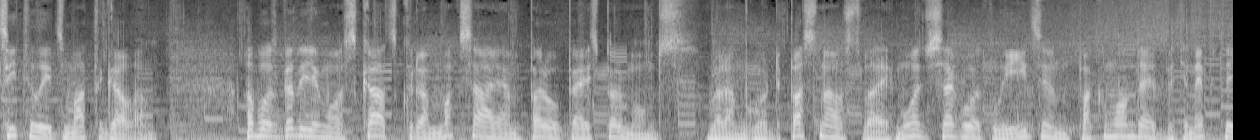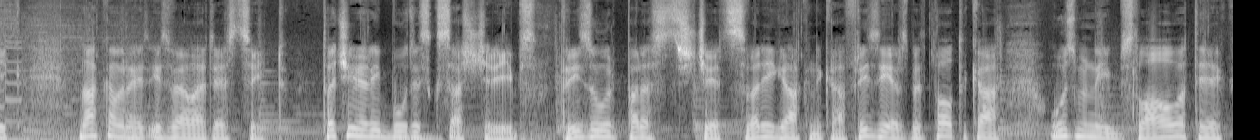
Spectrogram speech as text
cita līdz mata galam. Abos gadījumos kāds, kuram maksājam, parūpējas par mums. Varam gurdi pasnaust vai modri sekot līdzi un pakomandēt, bet, ja nepatīk, nākamreiz izvēlēties citu. Taču ir arī būtiskas atšķirības. Frizūra parasti šķiet svarīgāka nekā frizieris, bet politikā uzmanības lauva tiek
